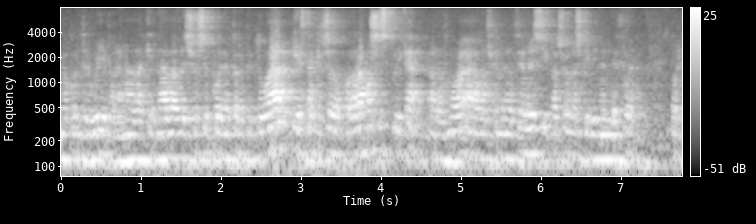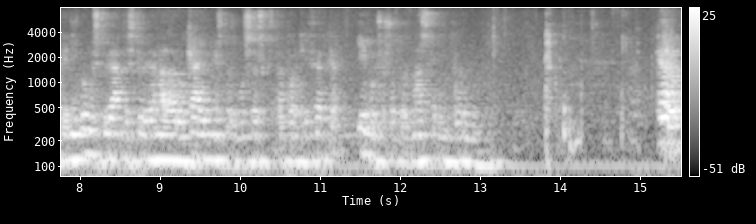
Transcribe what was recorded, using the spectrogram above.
no contribuye para nada que nada de eso se pueda perpetuar y hasta que se lo podamos explicar a las, a las generaciones y personas que vienen de fuera, porque ningún estudiante estudia nada de lo que hay en estos museos que están por aquí cerca y muchos otros más que en todo el mundo. Claro,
